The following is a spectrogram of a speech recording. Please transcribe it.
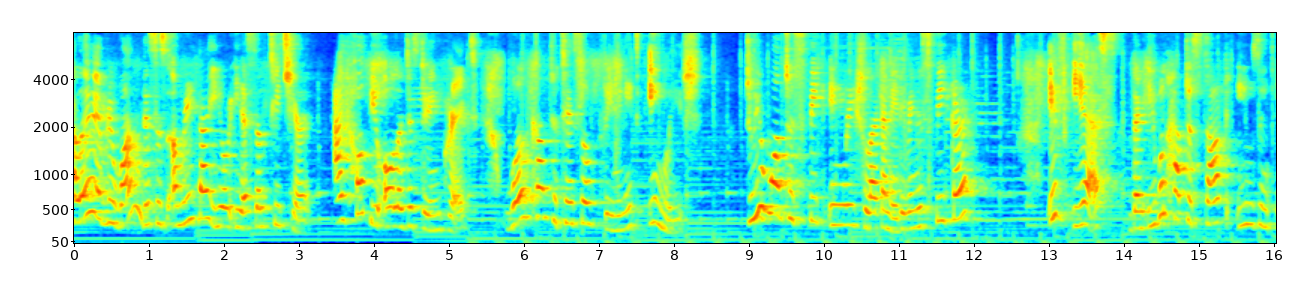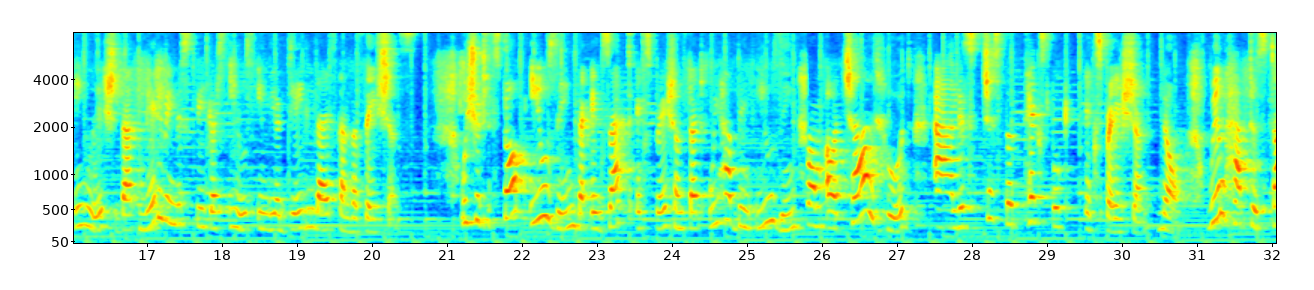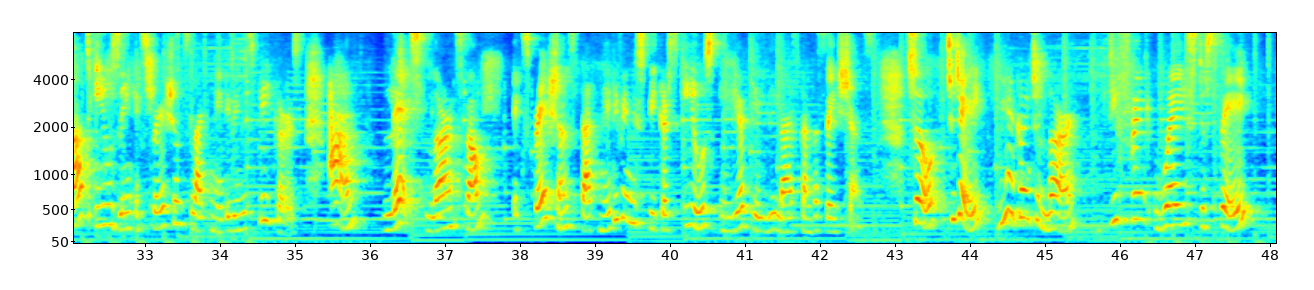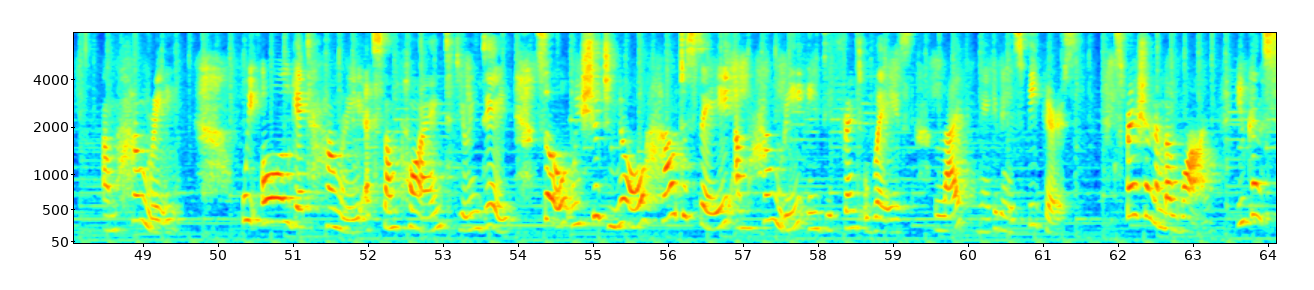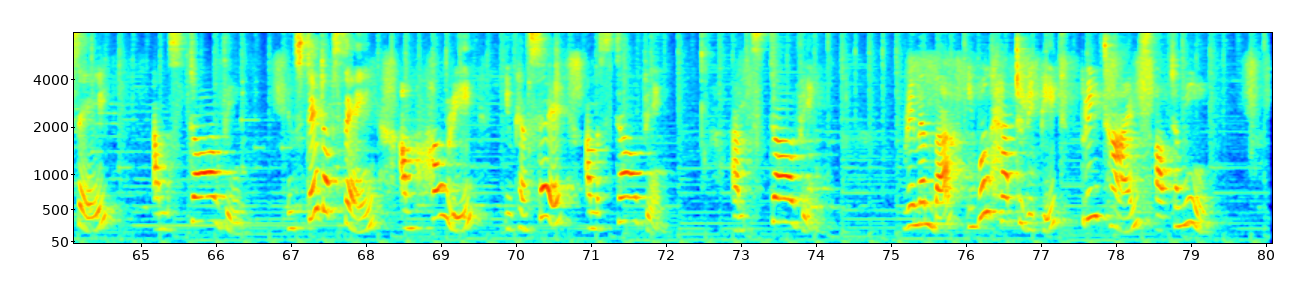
Hello everyone, this is Amrita, your ESL teacher. I hope you all are just doing great. Welcome to TESOL 3 Minute English. Do you want to speak English like a native English speaker? If yes, then you will have to start using English that native English speakers use in their daily life conversations. We should stop using the exact expressions that we have been using from our childhood and it's just the textbook expression. No, we'll have to start using expressions like native English speakers and let's learn some expressions that native English speakers use in their daily life conversations. So today we are going to learn different ways to say I'm hungry we all get hungry at some point during day. So we should know how to say I'm hungry in different ways, like native English speakers. Expression number one, you can say I'm starving. Instead of saying I'm hungry, you can say I'm starving. I'm starving. Remember, you will have to repeat three times after me.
